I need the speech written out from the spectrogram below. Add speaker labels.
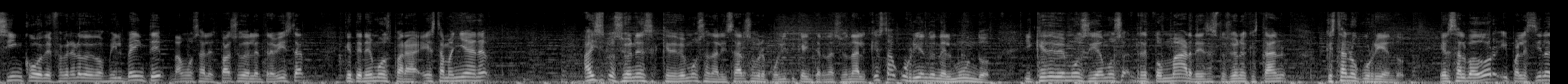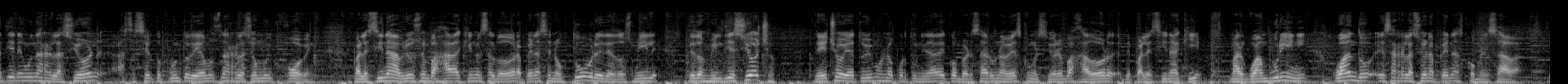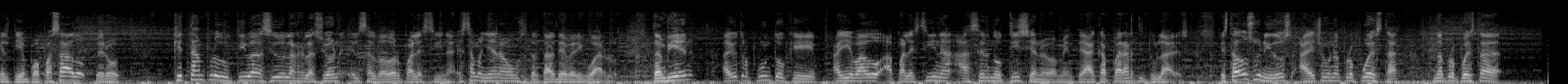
Speaker 1: 5 de febrero de 2020. Vamos al espacio de la entrevista que tenemos para esta mañana. Hay situaciones que debemos analizar sobre política internacional. ¿Qué está ocurriendo en el mundo? ¿Y qué debemos, digamos, retomar de esas situaciones que están, que están ocurriendo? El Salvador y Palestina tienen una relación, hasta cierto punto, digamos, una relación muy joven. Palestina abrió su embajada aquí en El Salvador apenas en octubre de, 2000, de 2018. De hecho, ya tuvimos la oportunidad de conversar una vez con el señor embajador de Palestina aquí, Marwan Burini, cuando esa relación apenas comenzaba. El tiempo ha pasado, pero ¿qué tan productiva ha sido la relación El Salvador-Palestina? Esta mañana vamos a tratar de averiguarlo. También hay otro punto que ha llevado a Palestina a hacer noticia nuevamente, a acaparar titulares. Estados Unidos ha hecho una propuesta, una propuesta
